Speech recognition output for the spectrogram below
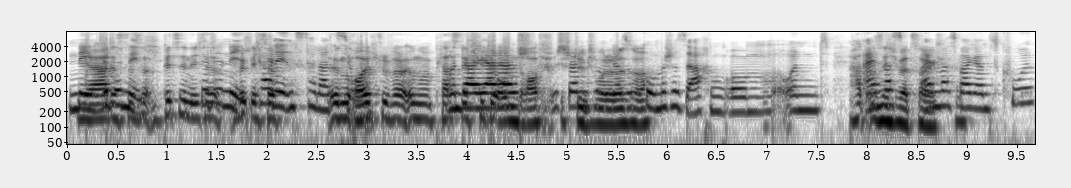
Nee, ja, bitte nicht. Ist, bitte nicht. Bitte so, nicht, wirklich keine so, Installation. Irgendein Rollstuhl, weil irgendwo ein da, Plastiktüte ja, da oben drauf stand gestülpt schon wurde oder so so. komische Sachen rum. Und Hat uns nicht was, überzeugt. ein was war ganz cool,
